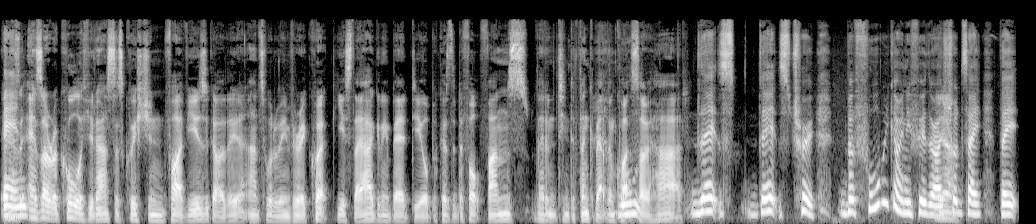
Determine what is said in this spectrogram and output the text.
As, And- as I recall, if you'd asked this question five years ago, the answer would have been very quick. Yes, they are getting a bad deal because the default funds, they didn't tend to think about them quite so hard. That's that's true. Before we go any further, I should say they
